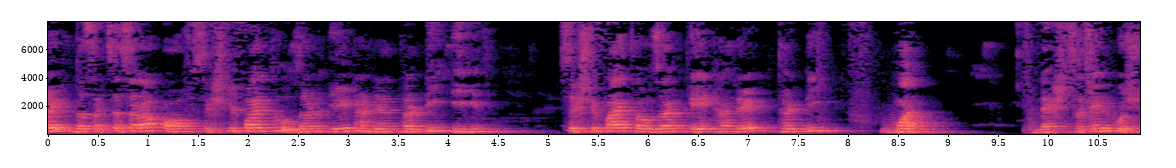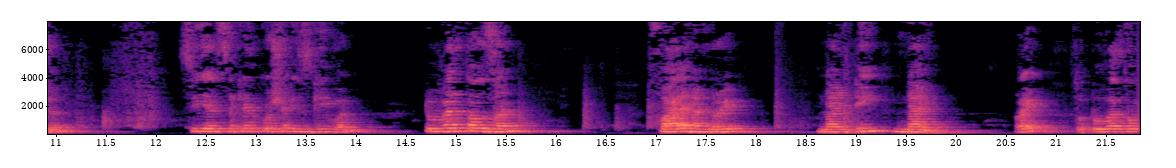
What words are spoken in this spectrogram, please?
right the eight hundred thirty is sixty five thousand eight hundred thirty one next second question given twelve thousand five hundred given nine right तो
